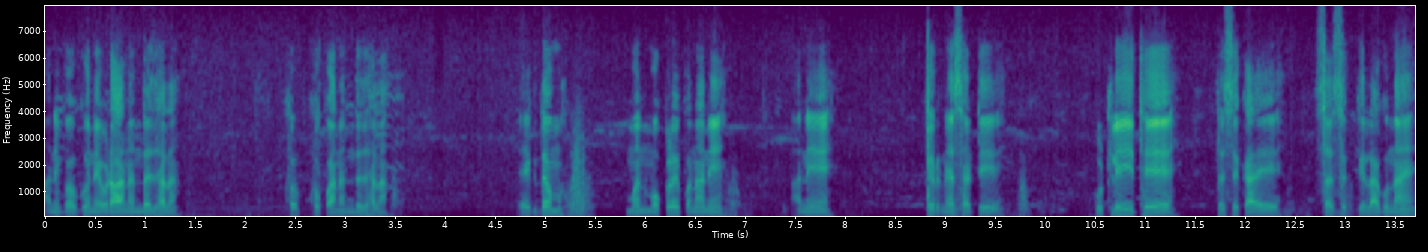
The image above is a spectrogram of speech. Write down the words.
आणि बघून एवढा आनंद झाला. खूप खूप आनंद झाला. एकदम मन मोकळेपणाने आणि फिरण्यासाठी कुठलेही इथे तसे काय सशक्ती लागून आहे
